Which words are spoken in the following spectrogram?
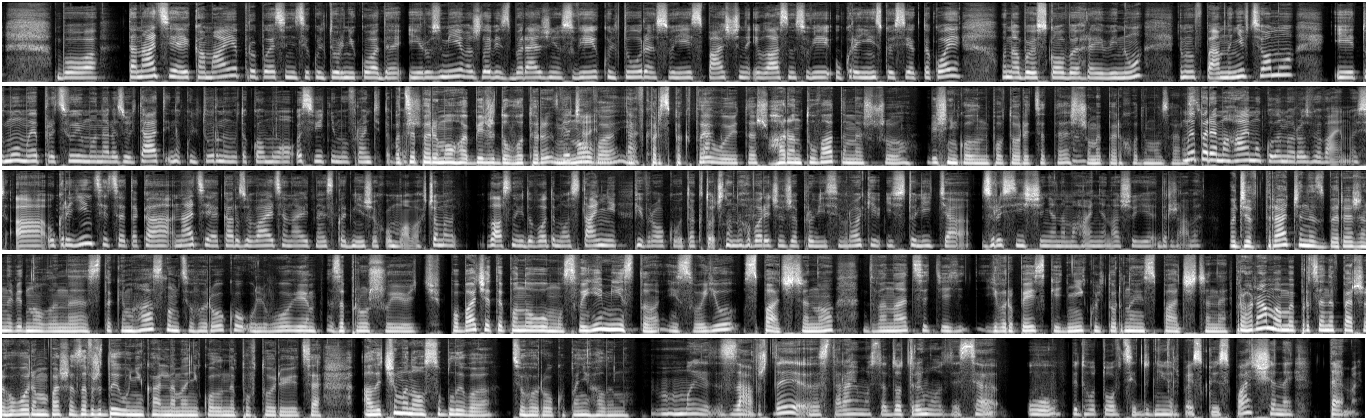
Бо та нація, яка має прописані ці культурні коди і розуміє важливість збереження своєї культури, своєї спадщини і власне своєї українськості, як такої, вона обов'язково виграє війну, і ми впевнені в цьому. І тому ми працюємо на результат і на культурному такому освітньому фронті. Також. Це перемога більш довготермінова і так, в перспективу, так. і теж гарантуватиме, що більш ніколи не повториться те, що ми переходимо зараз. Ми перемагаємо, коли ми розвиваємось. А українці це така нація, яка розвивається навіть найскладніших умовах. Що ми власне і доводимо останні півроку, так точно не говорячи вже про вісім років і століття зросійщення намагання нашої держави. Отже, втрачене, збережене, відновлене з таким гаслом цього року у Львові запрошують побачити по-новому своє місто і свою спадщину 12 європейські дні культурної спадщини. Програма, ми про це не вперше говоримо. Ваша завжди унікальна, вона ніколи не повторюється. Але чим вона особлива цього року, пані Галино? Ми завжди е, стараємося дотримуватися у підготовці до Днів європейської спадщини теми.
